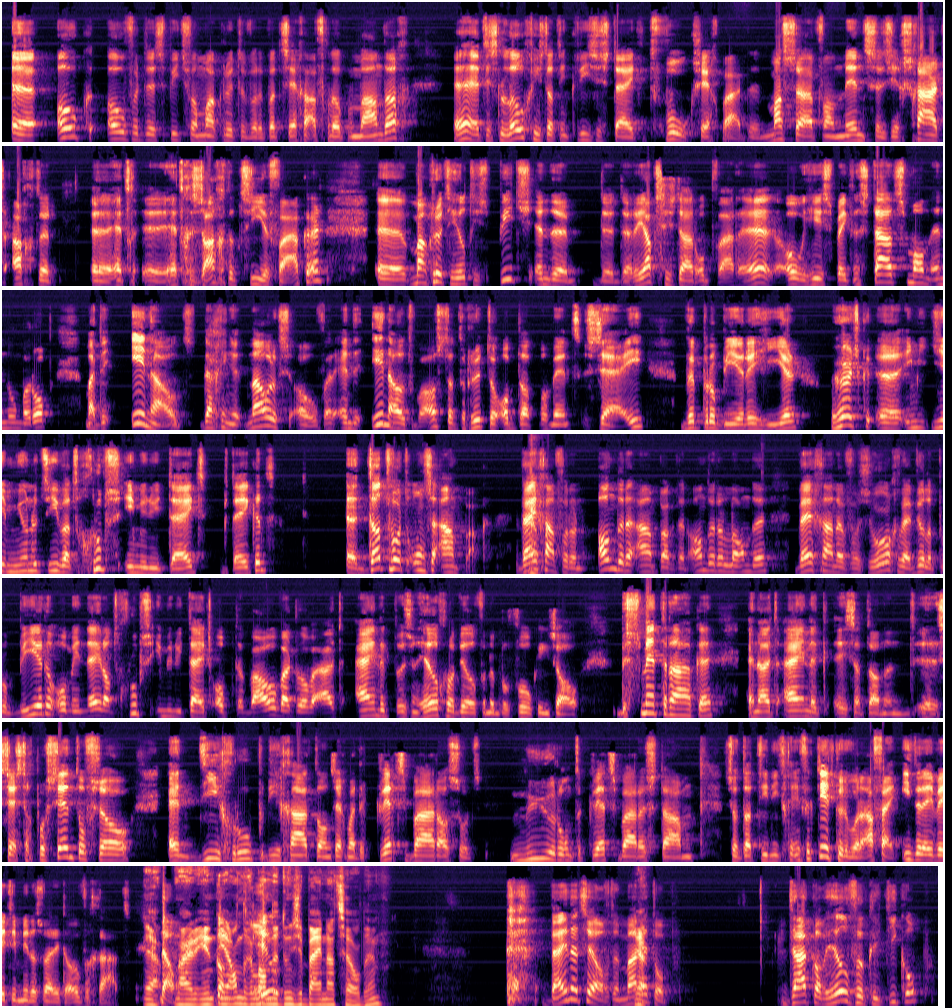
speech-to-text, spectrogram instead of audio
uh, ook over de speech van Mark Rutte wil ik wat zeggen afgelopen maandag. het is logisch dat in crisistijd het volk, zeg maar, de massa van mensen zich schaart achter uh, het, uh, het gezag. Dat zie je vaker. Mark Rutte hield die speech en de, de, de reacties daarop waren: hè, oh, hier spreekt een staatsman en noem maar op. Maar de inhoud, daar ging het nauwelijks over. En de inhoud was dat Rutte op dat moment zei: we proberen hier herd immunity, wat groepsimmuniteit betekent. Dat wordt onze aanpak. Wij gaan voor een andere aanpak dan andere landen. Wij gaan ervoor zorgen, wij willen proberen om in Nederland groepsimmuniteit op te bouwen, waardoor we uiteindelijk dus een heel groot deel van de bevolking zal besmet raken. En uiteindelijk is dat dan een uh, 60% of zo. En die groep die gaat dan zeg maar de kwetsbaren als soort muur rond de kwetsbaren staan, zodat die niet geïnfecteerd kunnen worden. Enfin, iedereen weet inmiddels waar dit over gaat. Ja, nou, maar in, in andere landen doen ze bijna hetzelfde. bijna hetzelfde, maar let op. Daar kwam heel veel kritiek op.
